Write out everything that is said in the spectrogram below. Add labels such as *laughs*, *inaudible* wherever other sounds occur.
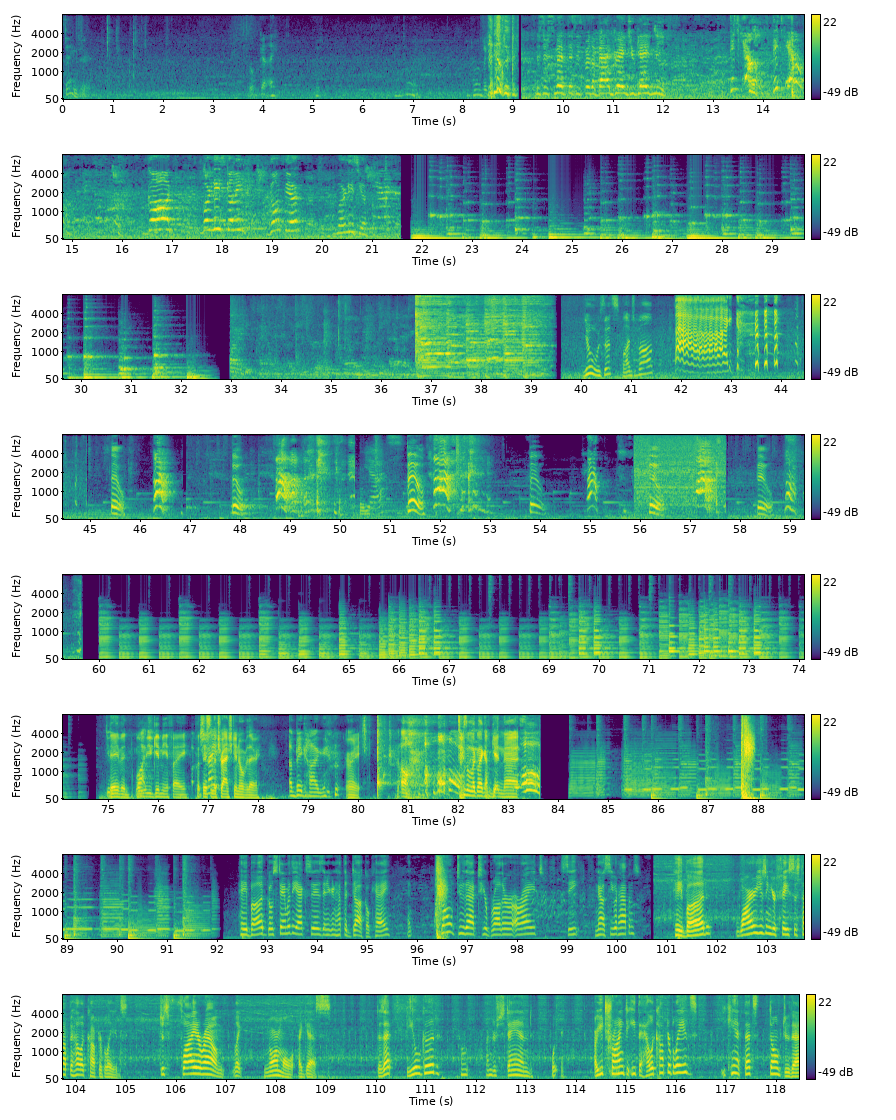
danger. Little guy. What are you doing? *coughs* Mr. Smith, this is for the bad grade you gave me. Did you? Did you? God, Worley's coming. Don't fear. Worley's here. Yo, is that SpongeBob? *laughs* Boo. Ah! Boo. *laughs* yes. Boo. *laughs* Boo. Ah! Boo. Ah! Boo. David, what watch. will you give me if I put Should this in I- the trash can over there? A big hug. All right. Oh, *laughs* doesn't look like I'm getting that. Oh. Hey, bud, go stand where the X is, and you're gonna have to duck, okay? And don't do that to your brother, all right? See? Now, see what happens? Hey, bud, why are you using your face to stop the helicopter blades? Just fly it around like normal, I guess. Does that feel good? I don't understand. What? Are you trying to eat the helicopter blades? You can't. That's. Don't do that.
